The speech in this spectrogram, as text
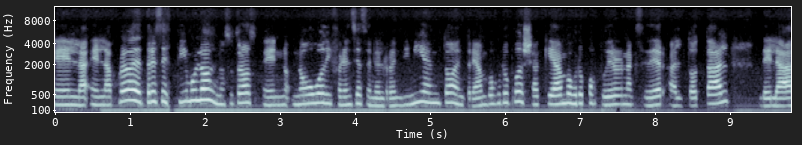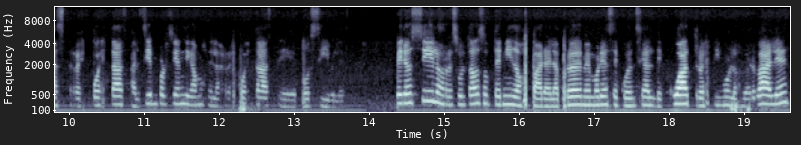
En la, en la prueba de tres estímulos, nosotros eh, no, hubo diferencias en el rendimiento entre ambos grupos, ya que ambos grupos pudieron acceder al total de las respuestas, al 100%, digamos, de las respuestas eh, posibles. Pero sí, los resultados obtenidos para la prueba de memoria secuencial de cuatro estímulos verbales,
